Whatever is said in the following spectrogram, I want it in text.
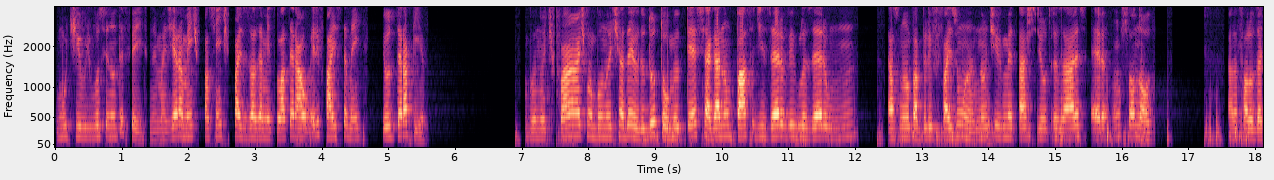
o motivo de você não ter feito, né? Mas geralmente o paciente que faz esvaziamento lateral, ele faz também iodoterapia. Boa noite, Fátima. Boa noite, Adeildo. Doutor, meu TSH não passa de 0,01 carcinoma papilífero faz um ano. Não tive metástase de outras áreas, era um só nódulo. Ela falou da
